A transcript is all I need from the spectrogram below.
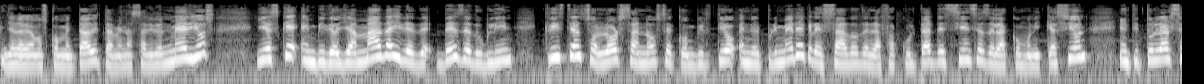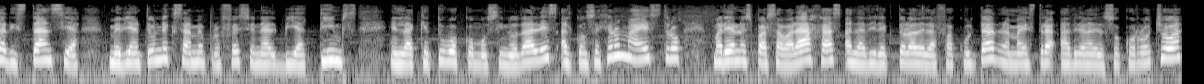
ya lo habíamos comentado y también ha salido en medios, y es que en videollamada y desde Dublín, Cristian Solórzano se convirtió en el primer egresado de la Facultad de Ciencias de la Comunicación en titularse a distancia mediante un examen profesional vía Teams, en la que tuvo como sinodales al consejero maestro Mariano Esparza Barajas, a la directora de la facultad, la maestra Adriana del Socorro Ochoa,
